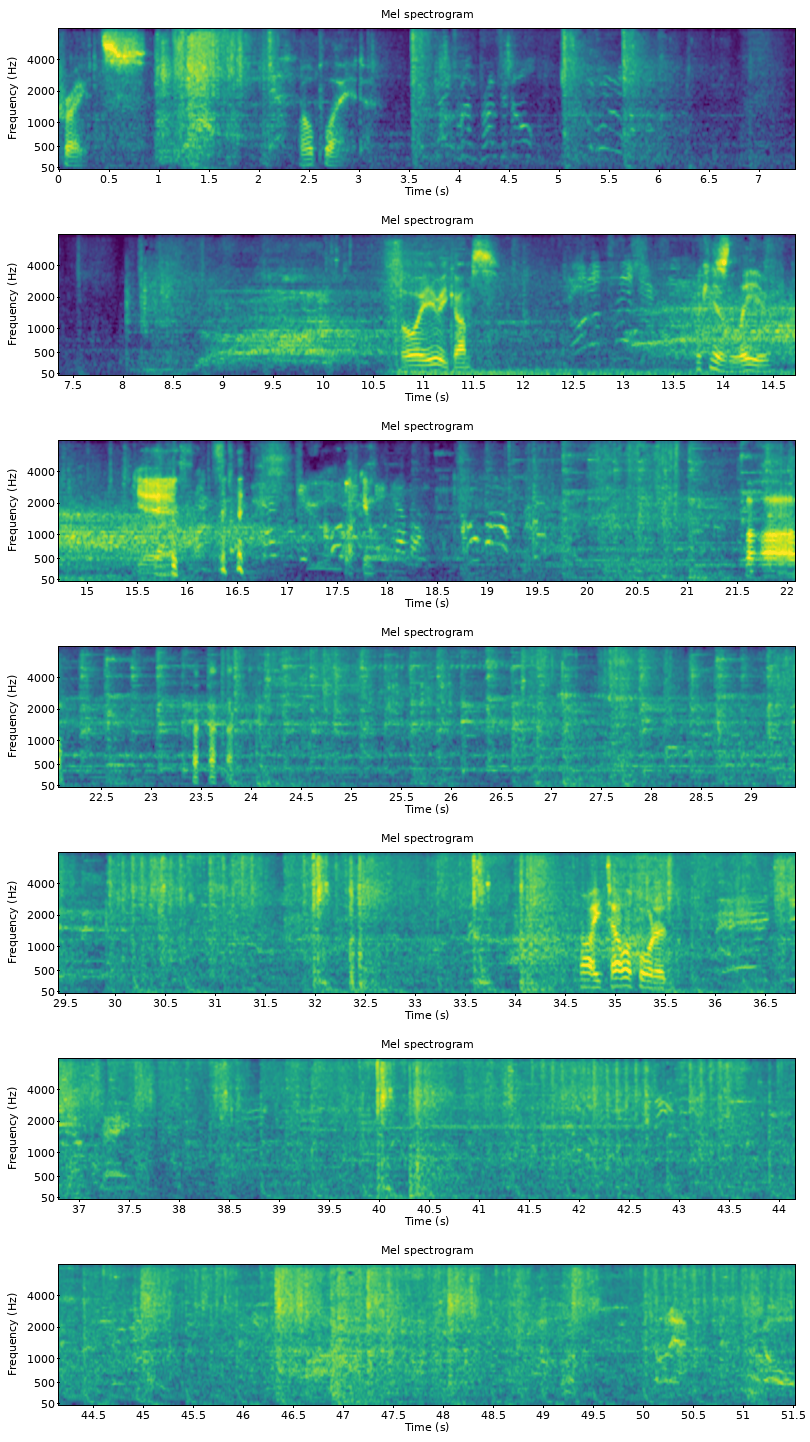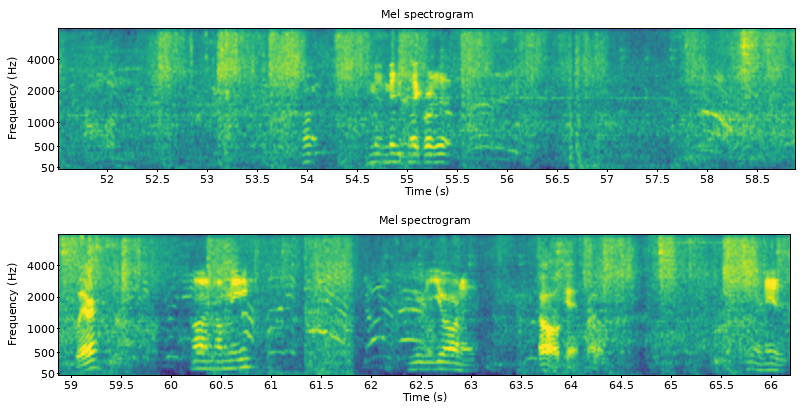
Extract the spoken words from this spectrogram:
Empty crates. Well played. Oh, here he comes. We can just leave. Yeah. Fuck him. Oh, oh, he teleported. Oh, mini pack right there. Where? Oh, on on me. You're you're on it. Oh, okay. Right. You don't need it.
